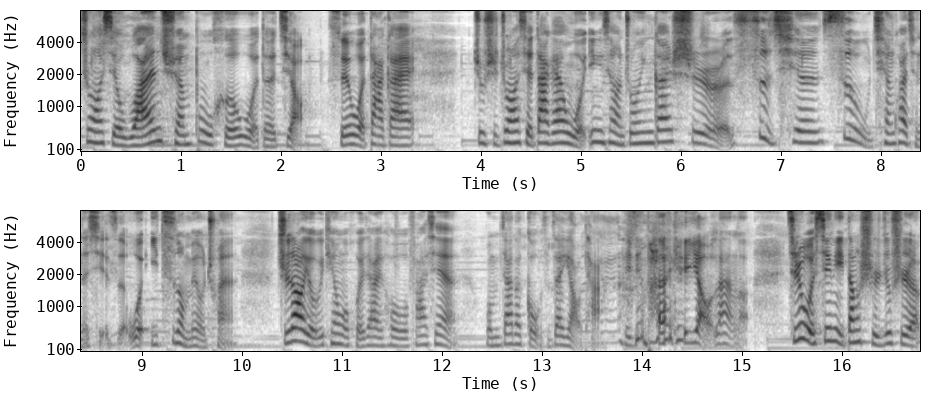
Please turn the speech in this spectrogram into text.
这双鞋完全不合我的脚。所以我大概就是这双鞋，大概我印象中应该是四千四五千块钱的鞋子，我一次都没有穿。直到有一天我回家以后，我发现我们家的狗子在咬它，已经把它给咬烂了。其实我心里当时就是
